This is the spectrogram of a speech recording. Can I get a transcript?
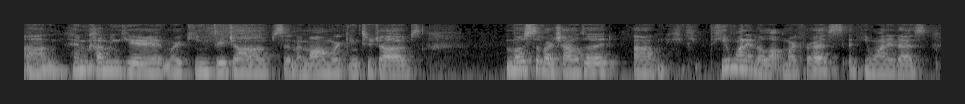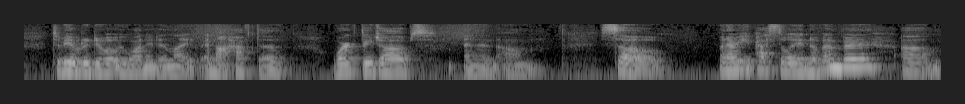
Um, him coming here and working three jobs, and my mom working two jobs. Most of our childhood, um, he, he wanted a lot more for us, and he wanted us to be able to do what we wanted in life and not have to work three jobs. And um, so whenever he passed away in november um,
